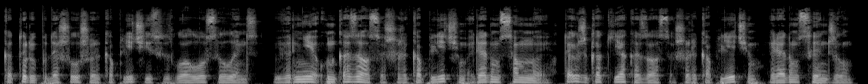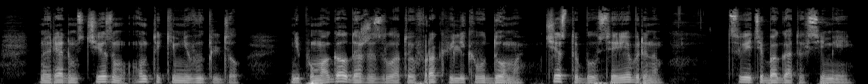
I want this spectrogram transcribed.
к которой подошел широкоплечий и светловолосый Лэнс. Вернее, он казался широкоплечим рядом со мной, так же, как я казался широкоплечим рядом с Энджелом, но рядом с Чезом он таким не выглядел. Не помогал даже золотой фраг Великого дома. Чес-то был в серебряном цвете богатых семей.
